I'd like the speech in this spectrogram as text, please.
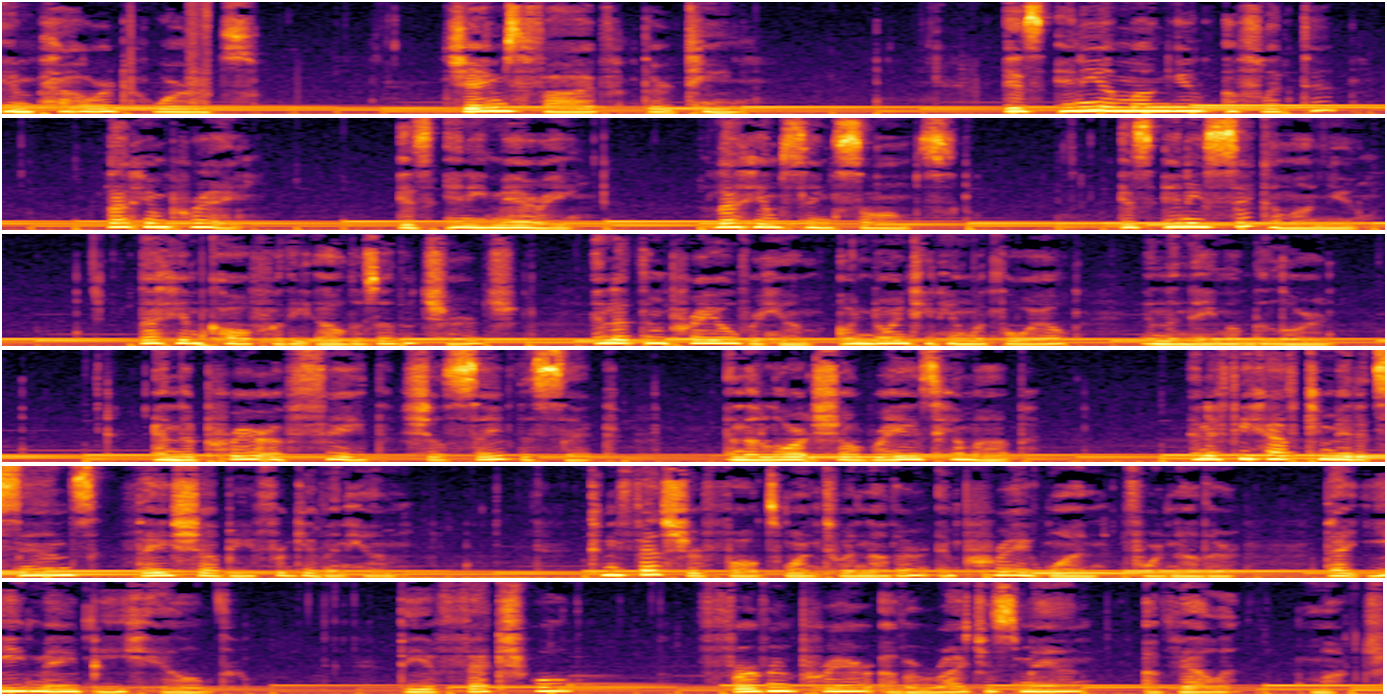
Empowered Words James 5:13 Is any among you afflicted? Let him pray. Is any merry? Let him sing psalms. Is any sick among you? Let him call for the elders of the church and let them pray over him, anointing him with oil in the name of the Lord. And the prayer of faith shall save the sick, and the Lord shall raise him up. And if he have committed sins, they shall be forgiven him. Confess your faults one to another and pray one for another that ye may be healed. The effectual, fervent prayer of a righteous man availeth much.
